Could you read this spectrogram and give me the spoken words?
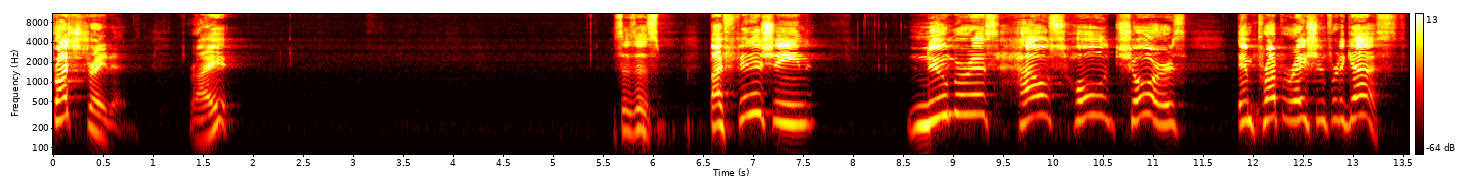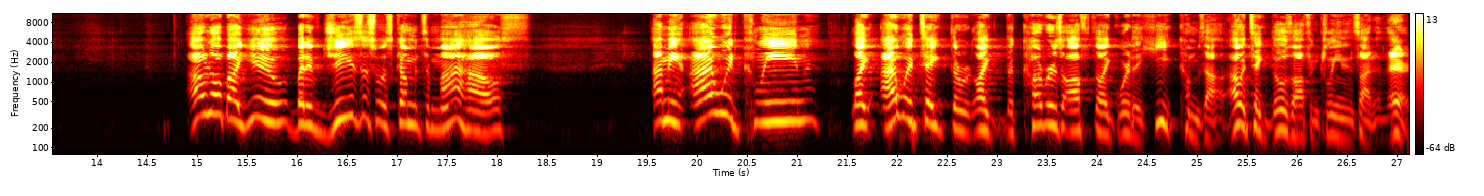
frustrated, right? It says this by finishing numerous household chores in preparation for the guest. I don't know about you, but if Jesus was coming to my house, I mean, I would clean like I would take the like the covers off the, like where the heat comes out. I would take those off and clean inside of there.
